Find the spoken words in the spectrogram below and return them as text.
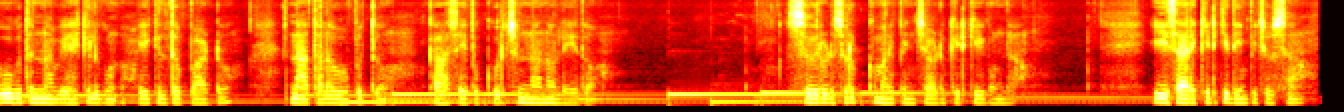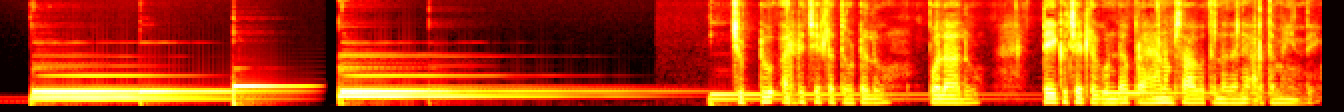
ఊగుతున్న వెహికల్ గు వెహికల్తో పాటు నా తల ఊపుతూ కాసేపు కూర్చున్నానో లేదో సూర్యుడు సురుక్కుమనిపించాడు కిటికీ గుండా. ఈసారి కిటికీ దింపి చూసా. చుట్టూ అరటి చెట్ల తోటలు పొలాలు టేకు చెట్ల గుండా ప్రయాణం సాగుతున్నదని అర్థమైంది.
